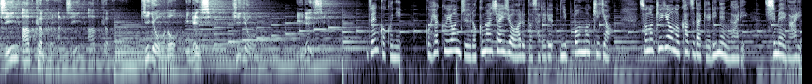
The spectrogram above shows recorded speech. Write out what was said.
gene of company. A gene of company. 企業の遺伝子。企業の遺伝子。全国に546万社以上あるとされる日本の企業その企業の数だけ理念があり使命があり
